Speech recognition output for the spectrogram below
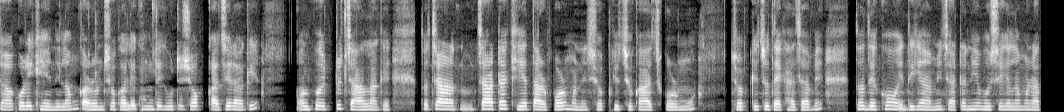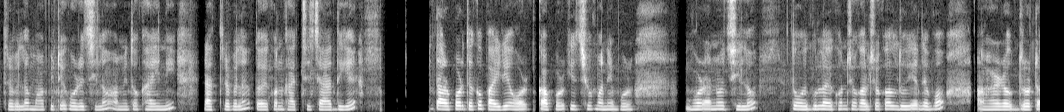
চা করে খেয়ে নিলাম। কারণ সকালে ঘুম থেকে উঠে সব কাজের আগে অল্প একটু চা লাগে। তো চা, চাটা খেয়ে তারপর মানে সব কিছু কাজ করব সব কিছু দেখা যাবে। তো দেখো ওইদিকে আমি চাটা নিয়ে বসে গেলাম আর রাত্রেবেলা মা পিঠে করেছিল, আমি তো খাইনি রাত্রেবেলা। তো এখন খাচ্ছি চা দিয়ে। তারপর দেখো বাইরে ওর কাপড় কিছু মানে ভরানো ছিল। তো ওইগুলো এখন সকাল সকাল ধুয়ে দেব। আর রৌদ্রটা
